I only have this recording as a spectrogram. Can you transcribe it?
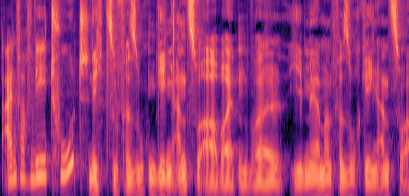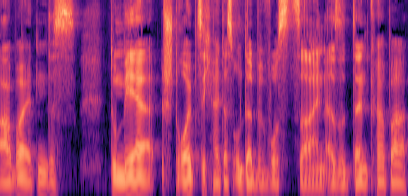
einfach weh tut. Nicht zu versuchen, gegen anzuarbeiten, weil je mehr man versucht, gegen anzuarbeiten, desto mehr sträubt sich halt das Unterbewusstsein. Also dein Körper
